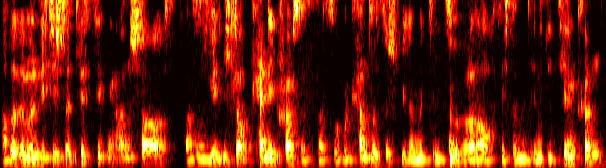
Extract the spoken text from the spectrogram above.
Aber wenn man sich die Statistiken anschaut, also ich glaube, Candy Crush ist das so bekannteste Spiel, damit die Zuhörer auch sich damit infizieren können.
